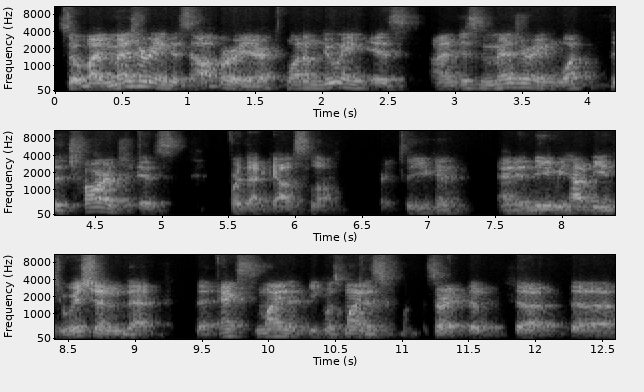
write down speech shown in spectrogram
so by measuring this operator, what I'm doing is I'm just measuring what the charge is for that Gauss law. Right? So you can, and indeed we have the intuition that the x minus equals minus, sorry, the, the, the,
